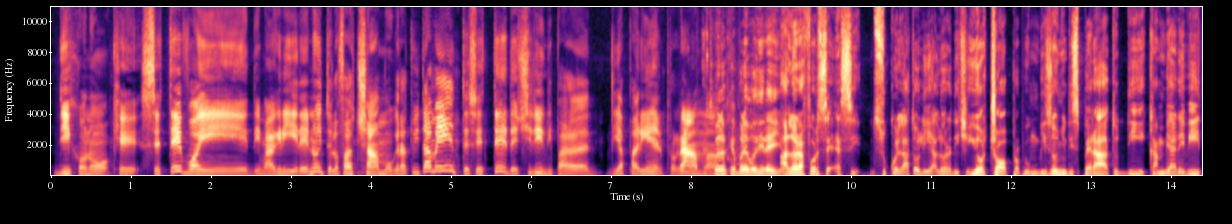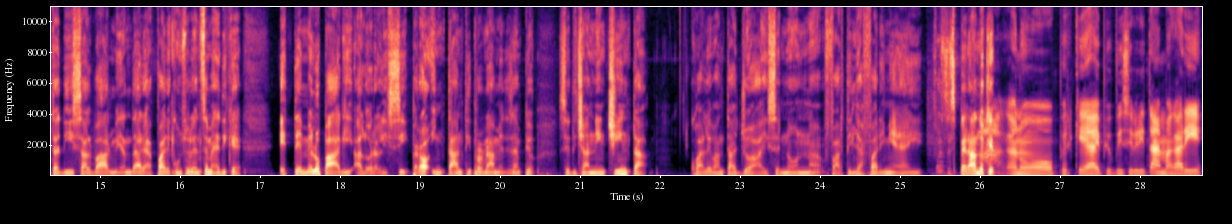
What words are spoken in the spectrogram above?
dicono che se te vuoi dimagrire, noi te lo facciamo gratuitamente se te decidi di, pa- di apparire nel programma. È quello che volevo dire io. Allora forse, eh sì, su quel lato lì, allora dici io ho proprio un bisogno disperato di cambiare vita, di salvarmi, di andare a fare consulenze mediche e te me lo paghi, allora lì sì. Però in tanti programmi, ad esempio 16 anni incinta, quale vantaggio hai se non farti gli affari miei? Forse sperando che... Pagano perché hai più visibilità e magari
